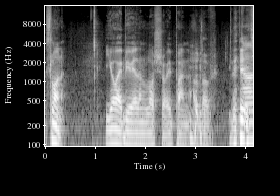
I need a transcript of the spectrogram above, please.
slona. I ovo je bio jedan loš ovaj pan, ali dobro. A,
